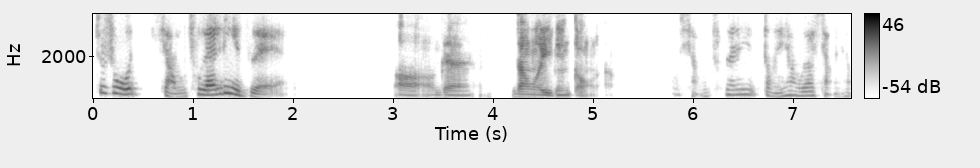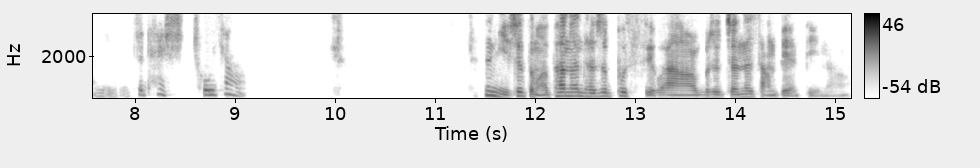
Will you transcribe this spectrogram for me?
就是我想不出来例子哎。哦，OK，但我已经懂了。我想不出来，等一下我要想一想这个，这太抽象了。那你是怎么判断他是不喜欢，而不是真的想贬低呢？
